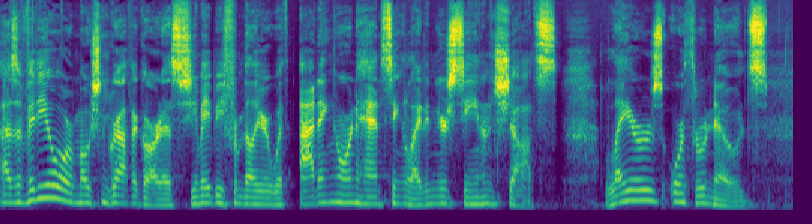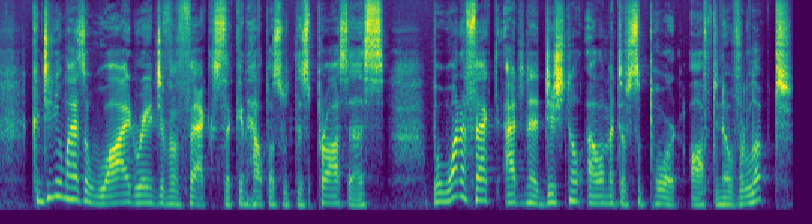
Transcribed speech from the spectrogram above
As a video or motion graphic artist, you may be familiar with adding or enhancing light in your scene and shots, layers, or through nodes. Continuum has a wide range of effects that can help us with this process, but one effect adds an additional element of support often overlooked.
